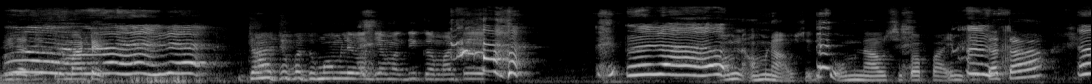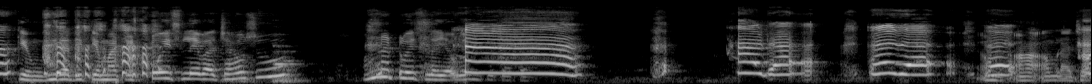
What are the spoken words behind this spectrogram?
વિરાદિત્ય માટે. જાજુ બધું મોમ લેવા ગયા દીકરા માટે. હમણાં હમણાં આવશે હમણાં આવશે પપ્પા એમ કહેતા હતા કે હું વિરાદિત્ય માટે ટોયસ લેવા જાઉં છું. હમણાં ટોયસ લઈ આવું હમણાં જાય.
